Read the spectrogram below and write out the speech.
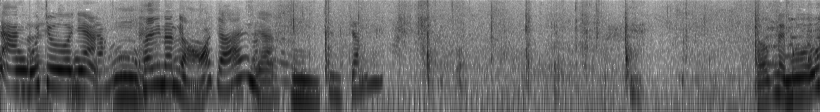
ăn buổi trưa nha. ừ, thấy nó nhỏ trái nè. Dạ. Ừ, trắng cái này mưa ướt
